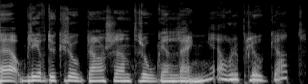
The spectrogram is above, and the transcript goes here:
Eh, blev du krogbranschen trogen länge? Har du pluggat?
